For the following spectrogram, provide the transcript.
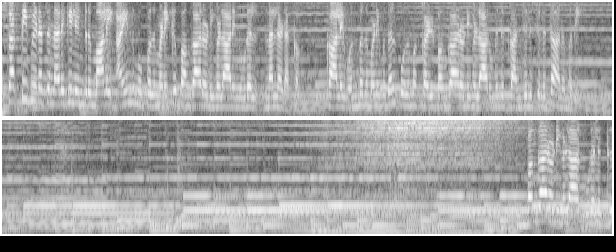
சக்தி பீடத்தின் அருகில் இன்று மாலை ஐந்து முப்பது மணிக்கு பங்காரடிகளாரின் உடல் நல்லடக்கம். காலை ஒன்பது மணி முதல் பொதுமக்கள் பங்காரடிகளார் உடலுக்கு அஞ்சலி செலுத்த அனுமதி. பங்காரொடிகளார் உடலுக்கு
